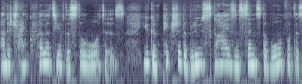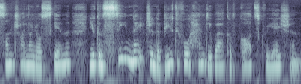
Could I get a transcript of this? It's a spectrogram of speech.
and the tranquility of the still waters. You can picture the blue skies and sense the warmth of the sunshine on your skin. You can see nature and the beautiful handiwork of God's creation.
